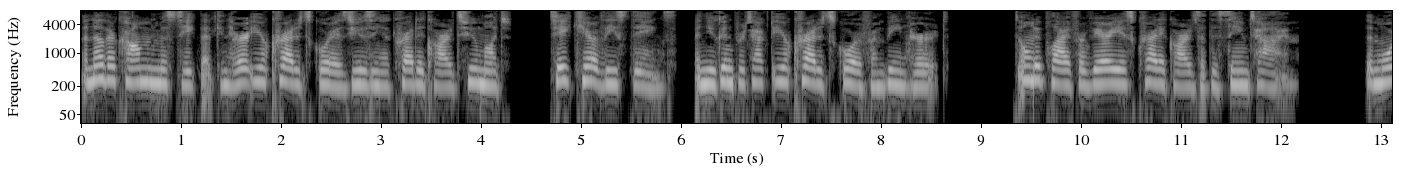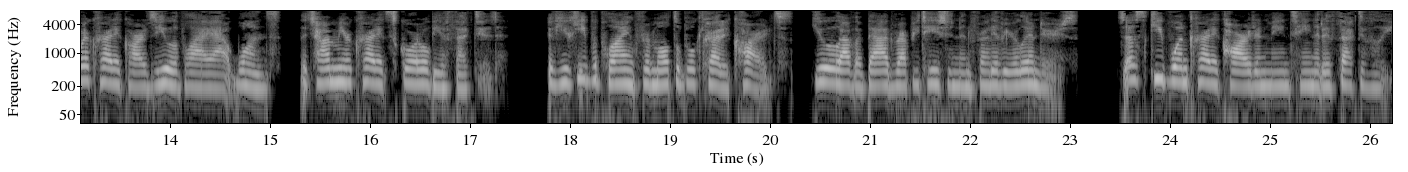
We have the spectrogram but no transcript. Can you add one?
Another common mistake that can hurt your credit score is using a credit card too much. Take care of these things, and you can protect your credit score from being hurt. Don't apply for various credit cards at the same time. The more credit cards you apply at once, the time your credit score will be affected. If you keep applying for multiple credit cards, you will have a bad reputation in front of your lenders. Just keep one credit card and maintain it effectively.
